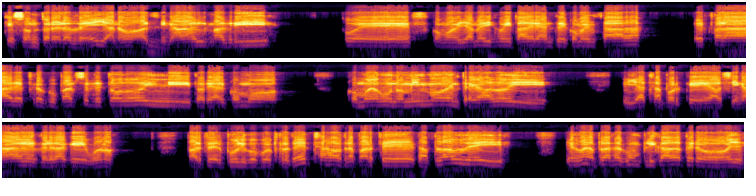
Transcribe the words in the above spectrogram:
que son toreros de ella, ¿no? Al final Madrid, pues como ya me dijo mi padre antes de comenzar, es para despreocuparse de todo y torear como como es uno mismo entregado y, ya está, porque al final es verdad que, bueno, parte del público pues protesta, otra parte te aplaude y, es una plaza complicada, pero oye,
